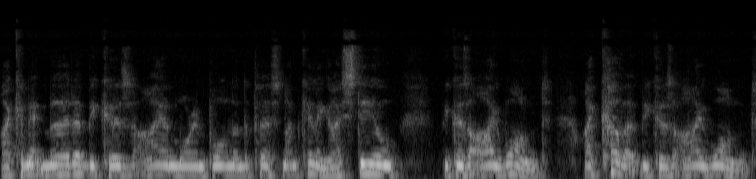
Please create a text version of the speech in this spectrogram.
I commit murder because I am more important than the person I'm killing. I steal because I want. I covet because I want.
